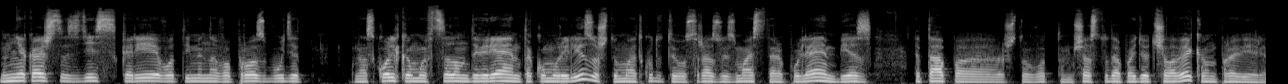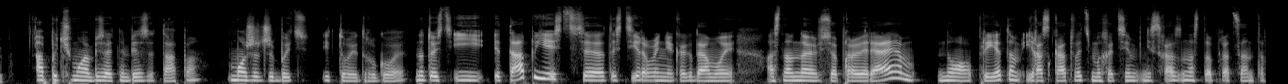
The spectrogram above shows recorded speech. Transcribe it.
но мне кажется, здесь скорее вот именно вопрос будет насколько мы в целом доверяем такому релизу, что мы откуда-то его сразу из мастера пуляем без этапа, что вот там сейчас туда пойдет человек, и он проверит. А почему обязательно без этапа? Может же быть и то, и другое. Ну, то есть и этап есть э, тестирования, когда мы основное все проверяем, но при этом и раскатывать мы хотим не сразу на 100%.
